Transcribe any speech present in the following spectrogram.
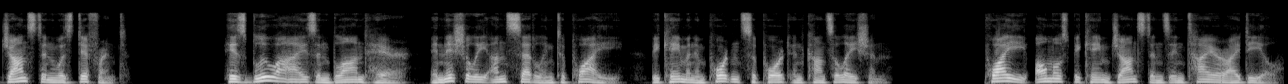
Johnston was different. His blue eyes and blonde hair, initially unsettling to Puyi, became an important support and consolation. Puyi almost became Johnston's entire ideal.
